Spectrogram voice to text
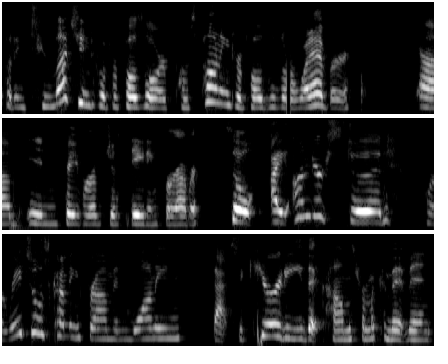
putting too much into a proposal or postponing proposals or whatever um, in favor of just dating forever. So I understood where Rachel is coming from and wanting that security that comes from a commitment.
